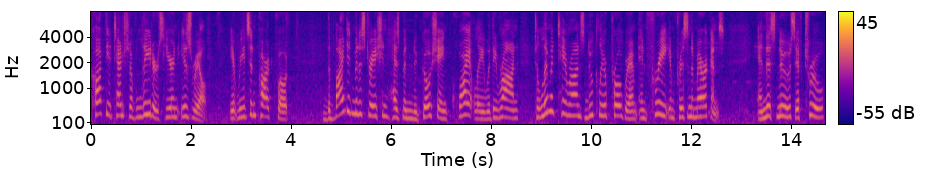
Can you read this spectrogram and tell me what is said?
caught the attention of leaders here in Israel. It reads in part, quote, the Biden administration has been negotiating quietly with Iran to limit Tehran's nuclear program and free imprisoned Americans. And this news, if true,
